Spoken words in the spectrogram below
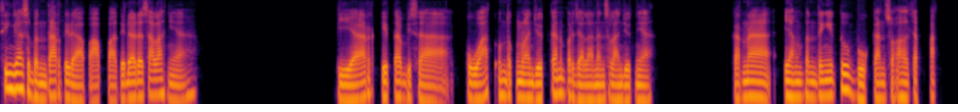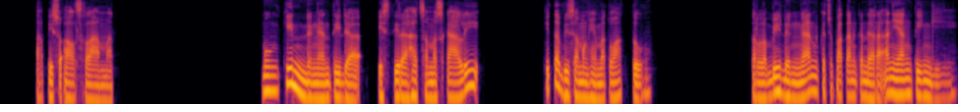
Singgah sebentar tidak apa-apa, tidak ada salahnya biar kita bisa kuat untuk melanjutkan perjalanan selanjutnya. Karena yang penting itu bukan soal cepat, tapi soal selamat. Mungkin dengan tidak istirahat sama sekali, kita bisa menghemat waktu. Terlebih dengan kecepatan kendaraan yang tinggi.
